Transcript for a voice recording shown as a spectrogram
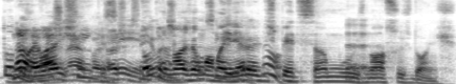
Todos Não, eu nós, acho que sim. né, eu acho que ser- sim. eu Todos nós, de alguma maneira, desperdiçamos os nossos dons.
